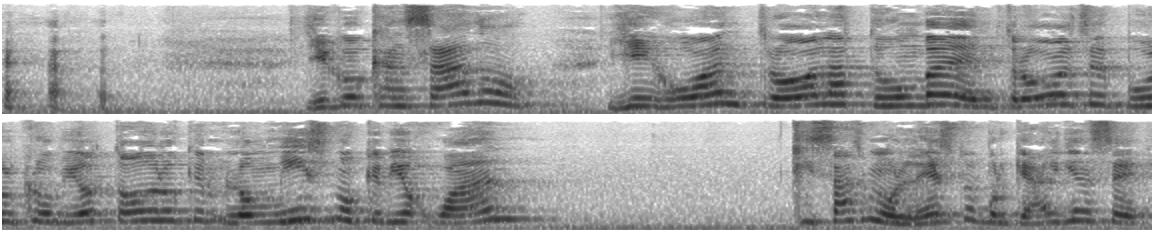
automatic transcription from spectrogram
Llegó cansado. Llegó, entró a la tumba, entró al sepulcro, vio todo lo que lo mismo que vio Juan. quizás molesto porque alguien se,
